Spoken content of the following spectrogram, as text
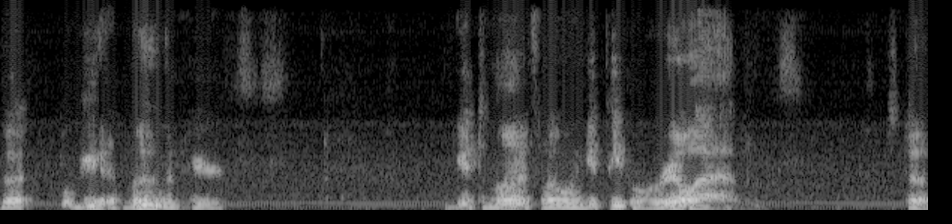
But we'll get it moving here. Get the money flowing and get people realizing stuff.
